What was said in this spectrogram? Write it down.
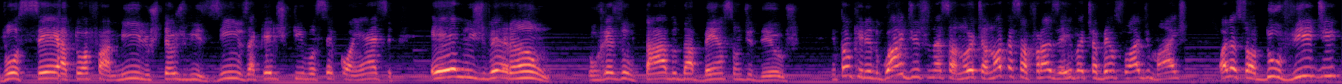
você, a tua família, os teus vizinhos, aqueles que você conhece, eles verão o resultado da bênção de Deus. Então, querido, guarde isso nessa noite, anota essa frase aí, vai te abençoar demais. Olha só, duvide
